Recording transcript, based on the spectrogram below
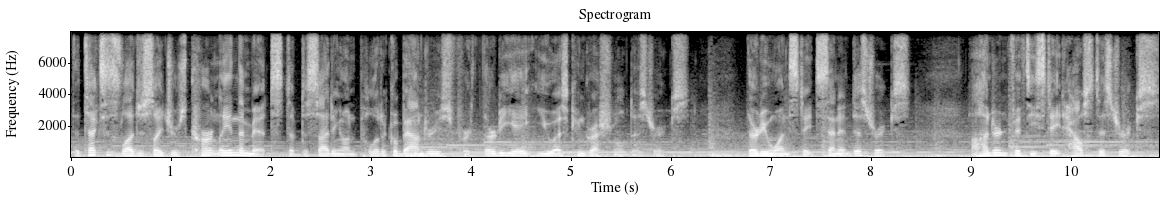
The Texas legislature is currently in the midst of deciding on political boundaries for 38 U.S. congressional districts, 31 state Senate districts, 150 state House districts,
